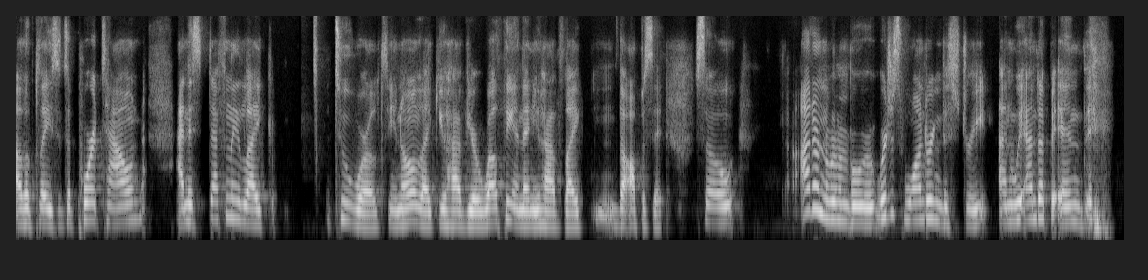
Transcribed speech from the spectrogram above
of a place. It's a port town, and it's definitely like two worlds. You know, like you have your wealthy, and then you have like the opposite. So I don't remember. We're, we're just wandering the street, and we end up in the.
